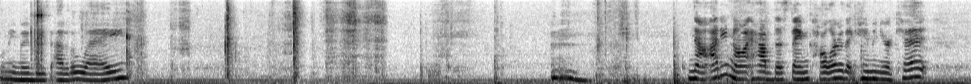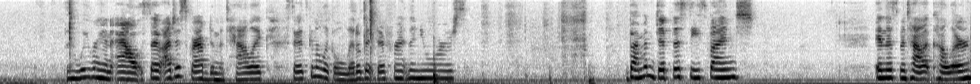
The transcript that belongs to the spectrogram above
Let me move these out of the way. now, I do not have the same color that came in your kit we ran out. So I just grabbed a metallic. So it's gonna look a little bit different than yours. But I'm gonna dip this sea sponge in this metallic color.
